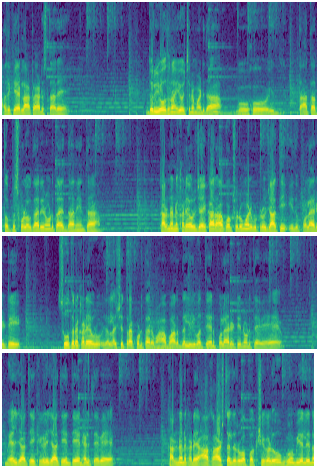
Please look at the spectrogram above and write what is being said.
ಅದಕ್ಕೆ ಎಲ್ಲ ಆಟ ಆಡಿಸ್ತಾರೆ. ದುರ್ಯೋಧನ ಯೋಚನೆ ಮಾಡಿದ, ಓಹೋ, ಇದು ತಾತ ತಪ್ಪಿಸ್ಕೊಳ್ಳೋ ದಾರಿ ನೋಡ್ತಾ ಇದ್ದಾನೆ ಅಂತ. ಕರ್ಣನ ಕಡೆಯವರು ಜಯಕಾರ ಹಾಕೋಕೆ ಶುರು ಮಾಡಿಬಿಟ್ರು ಜಾತಿ, ಇದು ಪೊಲಾರಿಟಿ. ಸೂತನ ಕಡೆಯವರು, ಇದೆಲ್ಲ ಚಿತ್ರ ಕೊಡ್ತಾರೆ ಮಹಾಭಾರತದಲ್ಲಿ. ಇವತ್ತೇನು ಪೊಲಾರಿಟಿ ನೋಡ್ತೇವೆ? ಮೇಲ್ಜಾತಿ ಕೀಳು ಜಾತಿ ಅಂತ ಏನು ಹೇಳ್ತೇವೆ? ಕರ್ಣನ ಕಡೆ ಆಕಾಶದಲ್ಲಿರುವ ಪಕ್ಷಿಗಳು, ಭೂಮಿಯಲ್ಲಿನ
